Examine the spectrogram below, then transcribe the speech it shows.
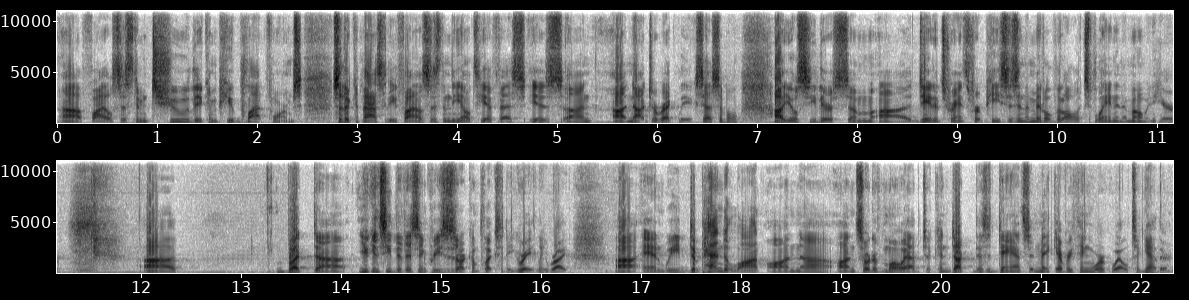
file system to the compute platforms. So the capacity file system, the LTFS, is not directly accessible. you'll see there's some data transfer pieces in the middle that I'll explain in a moment here. Uh, but uh, you can see that this increases our complexity greatly, right? Uh, and we depend a lot on, uh, on sort of Moab to conduct this dance and make everything work well together.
